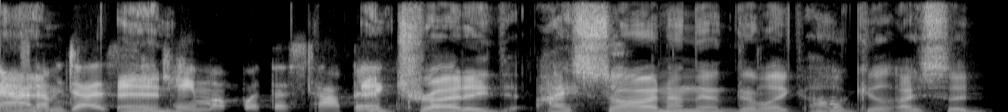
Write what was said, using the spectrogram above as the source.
Adam And- does. and- he came up with this topic. And try to. I saw it on the. They're like, oh, guil-. I said, uh,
